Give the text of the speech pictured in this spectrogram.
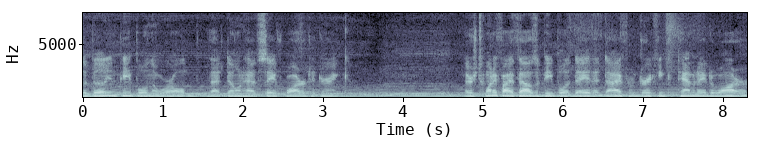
a billion people in the world that don't have safe water to drink. There's 25,000 people a day that die from drinking contaminated water,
